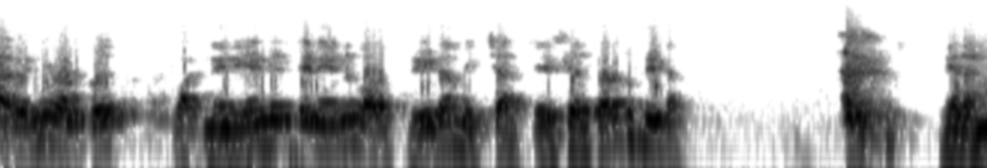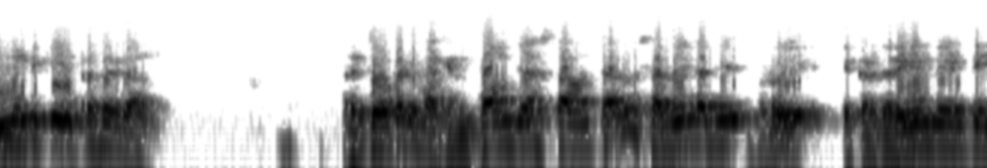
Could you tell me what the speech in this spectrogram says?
అవన్నీ వాళ్ళ కోసం- వా- నేను ఏంటంటే నేను వాళ్ళ ఫ్రీడమ్ ఇచ్చాను. చేసేంత వరకు ఫ్రీడమ్. నేను అన్నిటికీ ఇంటర్ఫేర్ కాను ప్రతి ఒక్కటి మాకు ఇన్ఫార్మ్ చేస్తూ ఉంటారు. సవ్యంగా ఇప్పుడు ఇక్కడ జరిగింది ఏంటి?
